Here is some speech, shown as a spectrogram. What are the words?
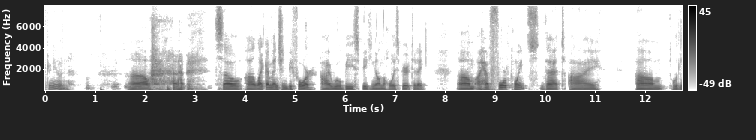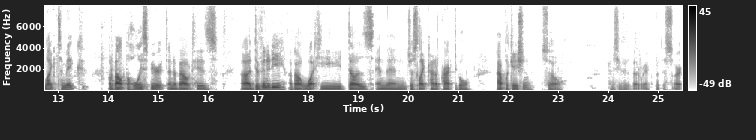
afternoon. Uh, so, uh, like I mentioned before, I will be speaking on the Holy Spirit today. Um, I have four points that I um, would like to make about the Holy Spirit and about his uh, divinity, about what he does, and then just like kind of practical application. So, I'm trying to see if there's a better way to put this. All right.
